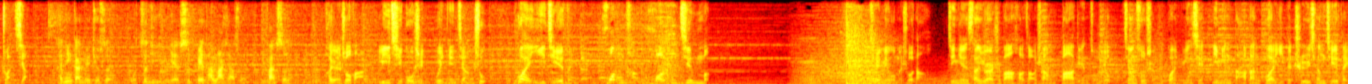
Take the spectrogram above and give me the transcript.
转向，肯定感觉就是我自己也是被他拉下水犯事了。拍案说法，离奇故事为您讲述怪异劫匪的荒唐黄金梦。说到，今年三月二十八号早上八点左右，江苏省灌云县一名打扮怪异的持枪劫匪，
